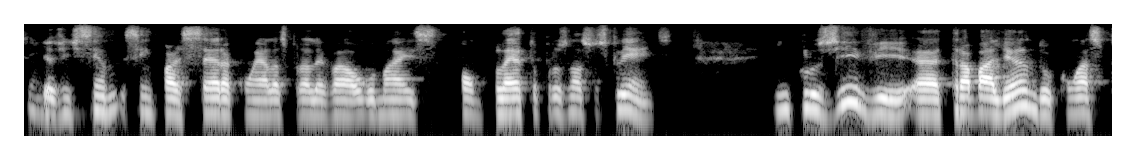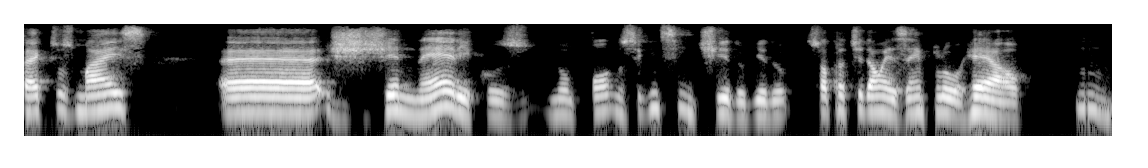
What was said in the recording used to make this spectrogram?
Sim. e a gente se, se parcera com elas para levar algo mais completo para os nossos clientes. Inclusive, uh, trabalhando com aspectos mais uh, genéricos, no, no seguinte sentido, Guido, só para te dar um exemplo real. Hum.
